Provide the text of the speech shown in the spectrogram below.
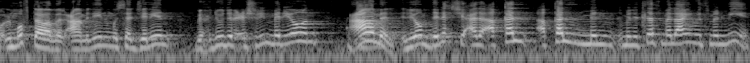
المفترض العاملين المسجلين بحدود ال 20 مليون عامل. اليوم بدنا نحكي على أقل أقل من من 3 ملايين و800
